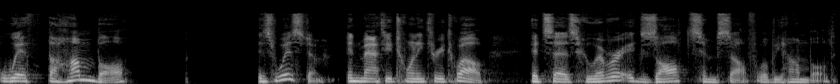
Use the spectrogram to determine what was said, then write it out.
with the humble, is wisdom. In Matthew 23 12, it says, Whoever exalts himself will be humbled,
